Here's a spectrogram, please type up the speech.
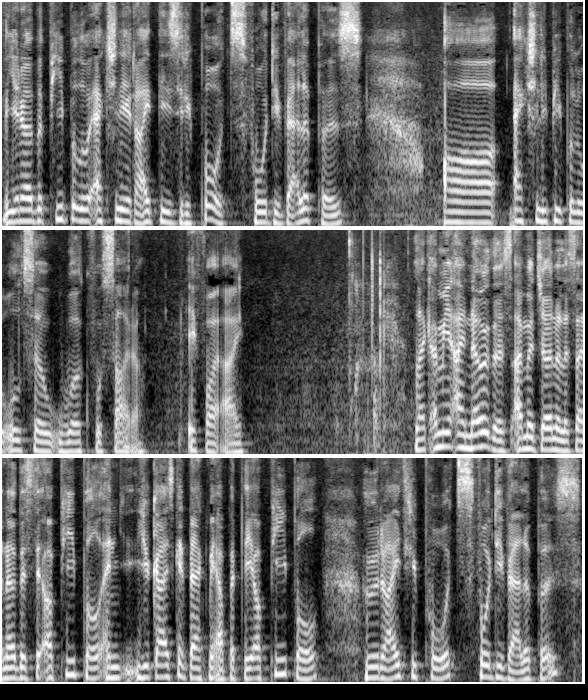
you know the people who actually write these reports for developers are actually people who also work for SAHRA. FYI. Like, I mean, I know this. I'm a journalist. I know this. There are people, and you guys can back me up, but there are people who write reports for developers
